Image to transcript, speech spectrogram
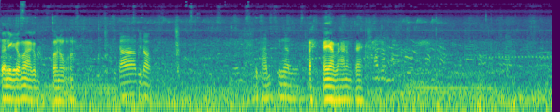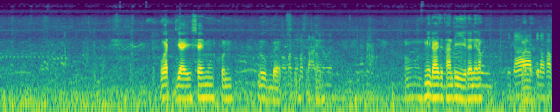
ตอนนี้ก็มากับปาโนเนาะครับพี่น้องจะทำทีมงานเลยไปพยายามไปหาน้องตาย วัดใหญ่ชัยมงคลรูปแบบของบัตรประสานพี่น้องเลยโอ้มีได้สถานที่ได้นี่เนาะนี่ครับพี่น้องครับ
